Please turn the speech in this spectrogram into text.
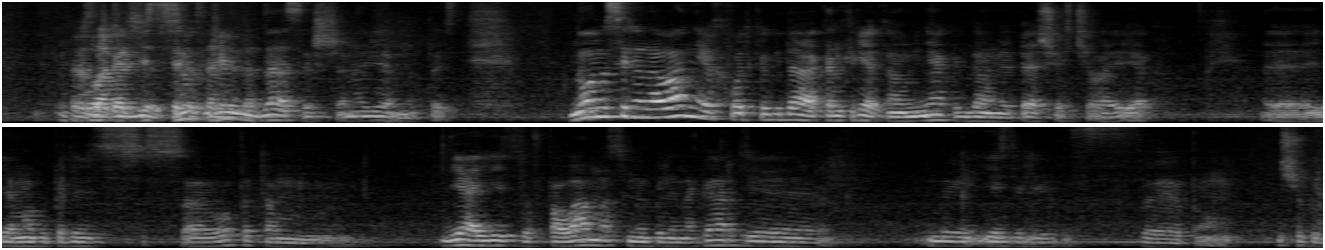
Разлагать дисциплину. Да, совершенно верно. То есть, но на соревнованиях, вот когда конкретно у меня, когда у меня 5-6 человек, э, я могу поделиться с, с опытом. Я ездил в Паламос, мы были на Гарде, мы ездили в, по-моему, еще были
